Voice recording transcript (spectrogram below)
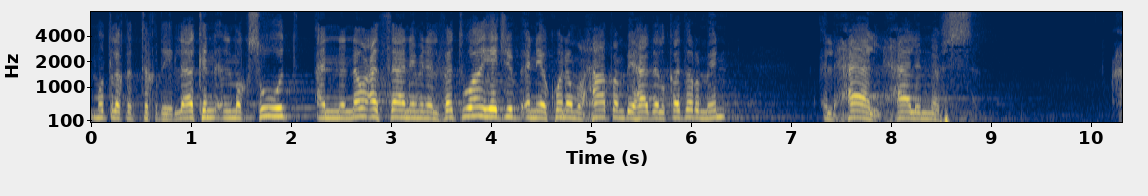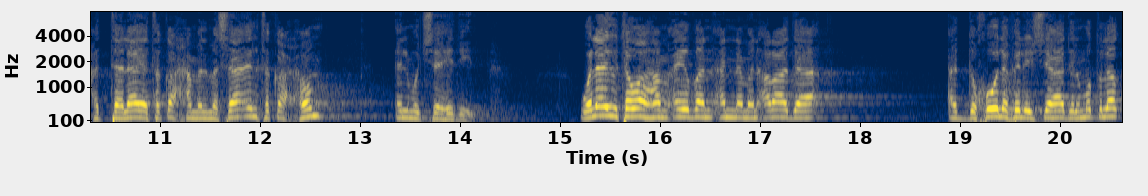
مطلق التقدير. لكن المقصود أن النوع الثاني من الفتوى يجب أن يكون محاطا بهذا القدر من الحال حال النفس. حتى لا يتقحم المسائل تقحم المجتهدين. ولا يتوهم أيضا أن من أراد الدخول في الاجتهاد المطلق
